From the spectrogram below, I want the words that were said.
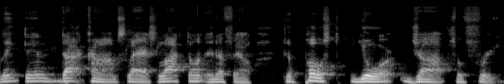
linkedin.com slash locked on NFL to post your job for free.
